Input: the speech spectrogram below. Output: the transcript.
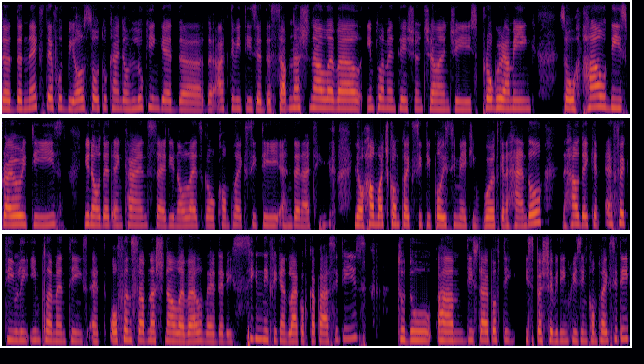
the, the next step would be also to kind of looking at the, the activities at the subnational level, implementation challenges, programming. So how these priorities, you know, that Carin said, you know, let's go complexity. And then I think, you know, how much complexity policymaking world can handle and how they can effectively implement things at often subnational level where there is significant lack of capacities to do um, this type of thing, especially with increasing complexity.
